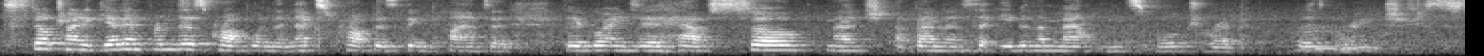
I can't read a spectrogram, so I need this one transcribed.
still trying to get in from this crop when the next crop is being planted. They're going to have so much abundance that even the mountains will drip with mm. grain juice.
